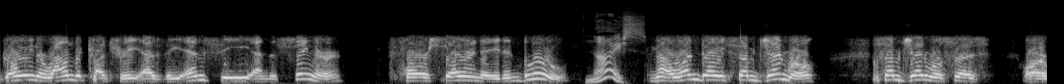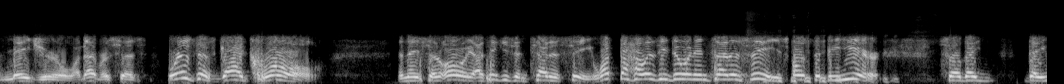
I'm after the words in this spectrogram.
going around the country as the MC and the singer for Serenade in Blue. Nice. Now, one day, some general some general says, or major or whatever says, "Where's this guy Kroll?" And they said, "Oh, I think he's in Tennessee." What the hell is he doing in Tennessee? He's supposed to be here. So they they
